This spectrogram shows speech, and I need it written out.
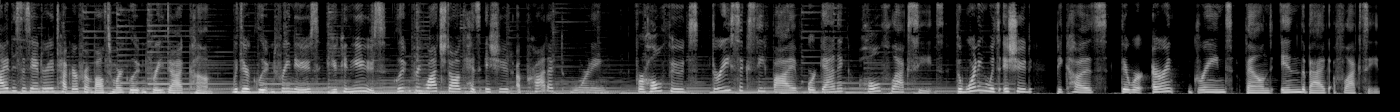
Hi, this is Andrea Tucker from BaltimoreGlutenFree.com. With your gluten free news you can use, Gluten Free Watchdog has issued a product warning for Whole Foods 365 organic whole flax seeds. The warning was issued because there were errant grains found in the bag of flaxseed.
